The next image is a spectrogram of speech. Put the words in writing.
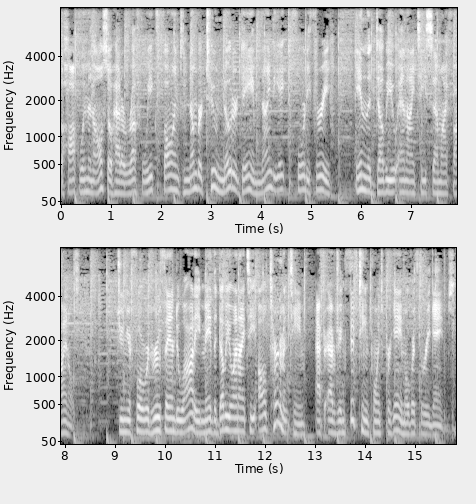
The Hawk women also had a rough week, falling to number 2 Notre Dame 98 43 in the WNIT semifinals. Junior forward Ruth Ann Duati made the WNIT All Tournament team after averaging 15 points per game over three games.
